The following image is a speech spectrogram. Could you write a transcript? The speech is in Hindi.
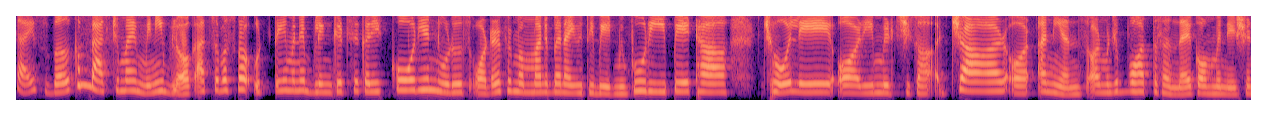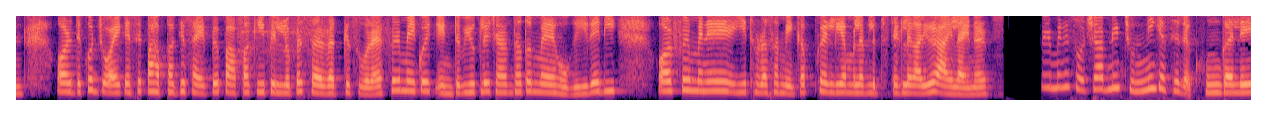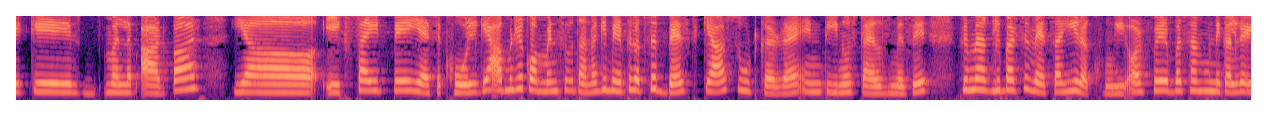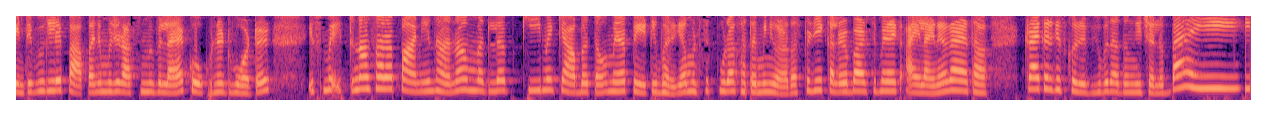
Guys welcome back to my mini blog आज सुबह सुबह उठते ही मैंने ब्लिंकेट से करी कोरियन नूडल्स ऑर्डर फिर मम्मा ने बनाई हुई थी बेडमी पूरी, पेठा, छोले और ये मिर्ची का अचार और अनियंस और मुझे बहुत पसंद है कॉम्बिनेशन और देखो जॉय कैसे पापा के साइड पे, पापा की पिल्लों पे सर रख के सो रहा है। फिर मेरे को एक इंटरव्यू के लिए जाना था तो मैं हो गई रेडी और फिर मैंने ये थोड़ा सा मेकअप कर लिया मतलब लिपस्टिक लगा ली और आई फिर मैंने सोचा, अपनी चुन्नी कैसे रखूँ? गले के मतलब आर पार या एक साइड पे या ऐसे खोल के? आप मुझे कमेंट से बताना कि मेरे पे सबसे बेस्ट क्या सूट कर रहा है इन तीनों स्टाइल्स में से। फिर मैं अगली बार से वैसा ही रखूँगी। और फिर बस हम निकल गए इंटरव्यू के लिए। पापा ने मुझे रास्ते में बुलाया कोकोनट वाटर इसमें इतना सारा पानी था ना मतलब कि मैं क्या बताऊँ? मेरा पेट ही भर गया, मुझसे पूरा ख़त्म ही नहीं हो रहा था। फिर ये कलर बार से मेरा एक आई आया था। ट्राई करके इसको रिव्यू बता दूँगी। चलो बाय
